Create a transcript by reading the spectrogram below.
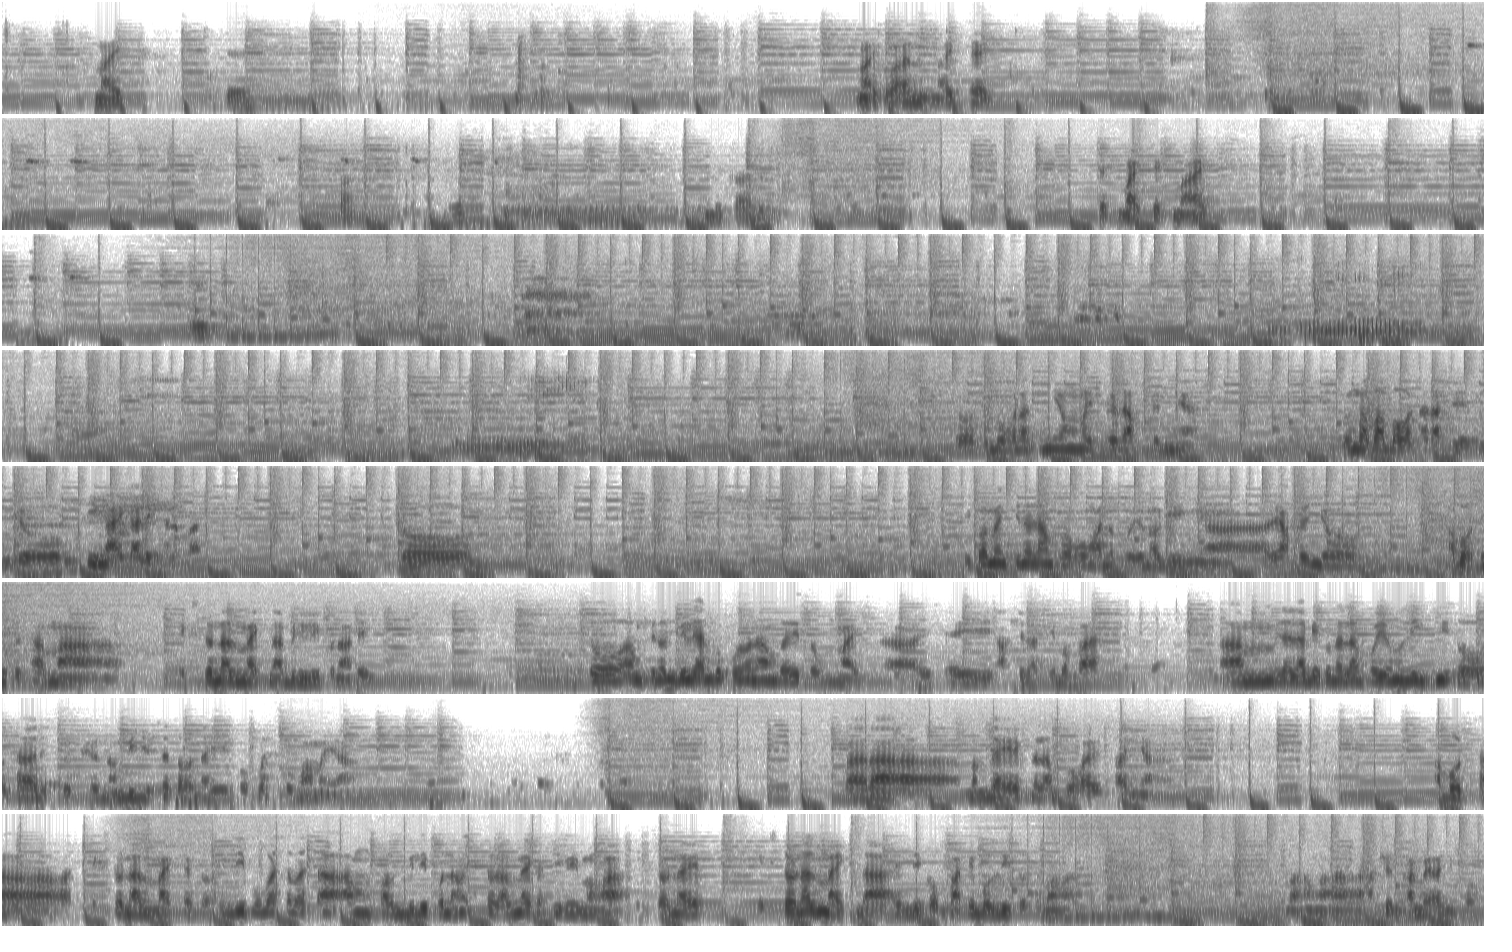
Mic. Mic 1, mic check. Ah. Check mic, check mic. Okay. So, subukan natin yung noise reduction niya. Yung mababawasan natin yung ingay galing sa labas. So, i-comment nyo na lang po kung ano po yung maging ah, reaction nyo about dito sa mga external mic na binili po natin. So, ang pinagbilihan ko po ng ganitong mic ay ay actually at iba pa. Um, ilalagay ko na lang po yung link nito sa description ng videos na to na ipopost ko mamaya. Para mag-direct na lang po kayo sa kanya about sa external mic na to. Hindi po basta-basta ang pagbili po ng external mic kasi may mga external external mic na hindi compatible dito sa mga mga action camera niyo po.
